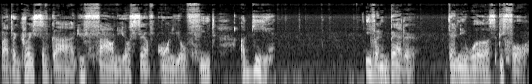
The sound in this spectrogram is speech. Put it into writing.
by the grace of God, you found yourself on your feet again, even better than you was before.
